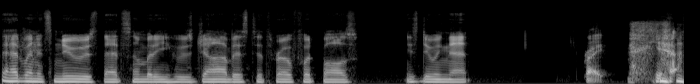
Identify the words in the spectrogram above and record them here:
Bad when it's news that somebody whose job is to throw footballs is doing that. Right. yeah.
